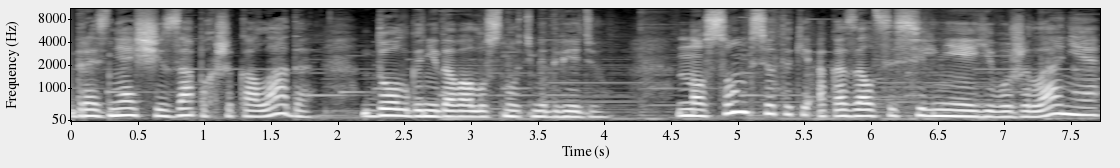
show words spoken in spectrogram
Дразнящий запах шоколада долго не давал уснуть медведю, но сон все-таки оказался сильнее его желания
